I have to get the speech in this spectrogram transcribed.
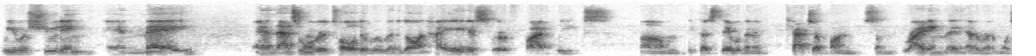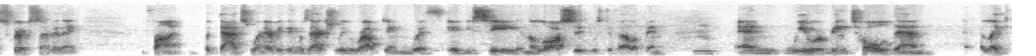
we were shooting in May, and that's when we were told that we were going to go on hiatus for five weeks um, because they were going to catch up on some writing. They had to write more scripts and everything. Fine, but that's when everything was actually erupting with ABC and the lawsuit was developing, Mm. and we were being told then, like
